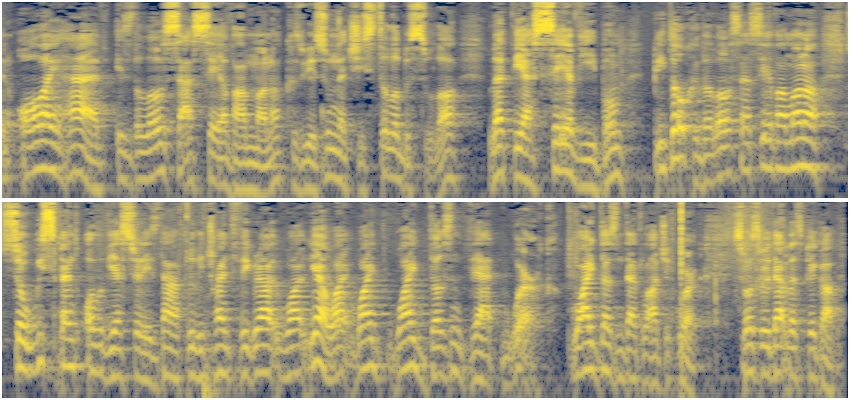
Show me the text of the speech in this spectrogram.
then all I have is the lo asay of Amana, because we assume that she's still a Basula. Let the asay of Yibum be docha, the lo asay of Amana. So we spent all of yesterday's daf really trying to figure out why, yeah, why, why, why doesn't that work? Why doesn't that logic work? So, with that, let's pick up.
